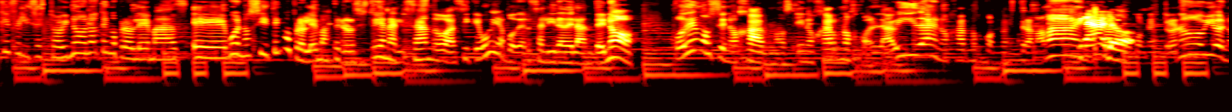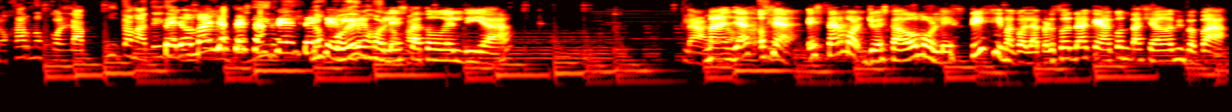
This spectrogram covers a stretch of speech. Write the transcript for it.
qué feliz estoy, no, no tengo problemas. Eh, bueno, sí, tengo problemas, pero los estoy analizando, así que voy a poder salir adelante. No, podemos enojarnos, enojarnos con la vida, enojarnos con nuestra mamá, enojarnos con nuestro novio, enojarnos con la puta materia. Pero manchas esa gente que vive molesta todo el día. Manjas, o sea, estar yo he estado molestísima con la persona que ha contagiado a mi papá,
